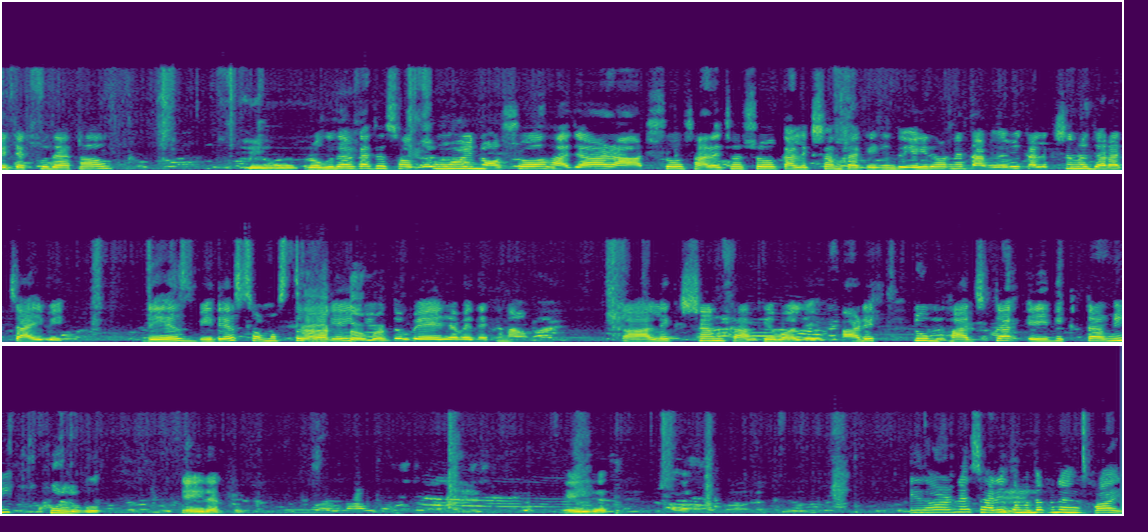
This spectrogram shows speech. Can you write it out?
এটা একটু দেখাও। রঘুদার কাছে সবসময় নশো হাজার আটশো সাড়ে ছশো কালেকশন থাকে কিন্তু এই ধরনের দামি দামি কালেকশনও যারা চাইবে দেশ বিদেশ সমস্ত থেকেই কিন্তু পেয়ে যাবে দেখে নাও। কালেকশন কাকে বলে? আর একটু ভাজটা এই দিকটা আমি খুলবো। এই দেখো। এই দেখো। এই ধরনের শাড়ি তোমাদের ওখানে হয়?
